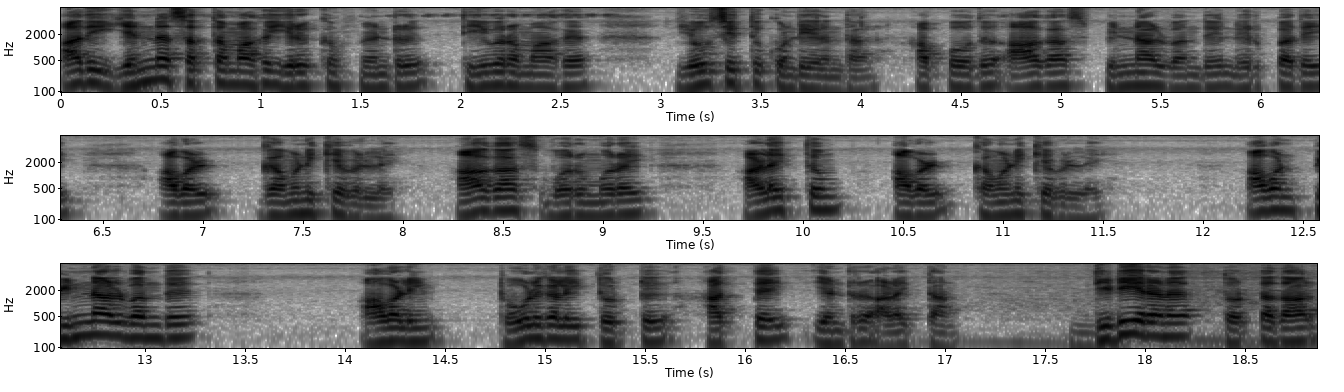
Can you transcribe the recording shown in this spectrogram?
அது என்ன சத்தமாக இருக்கும் என்று தீவிரமாக யோசித்து கொண்டிருந்தாள். அப்போது ஆகாஷ் பின்னால் வந்து நிற்பதை அவள் கவனிக்கவில்லை. ஆகாஷ் ஒரு முறை அழைத்தும் அவள் கவனிக்கவில்லை. அவன் பின்னால் வந்து அவளின் தோள்களை தொட்டு அத்தை என்று அழைத்தான். திடீரென தொட்டதால்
